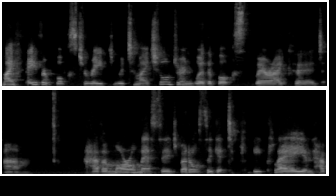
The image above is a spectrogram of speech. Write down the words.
my favorite books to read to my children were the books where I could um, have a moral message, but also get to be play and have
